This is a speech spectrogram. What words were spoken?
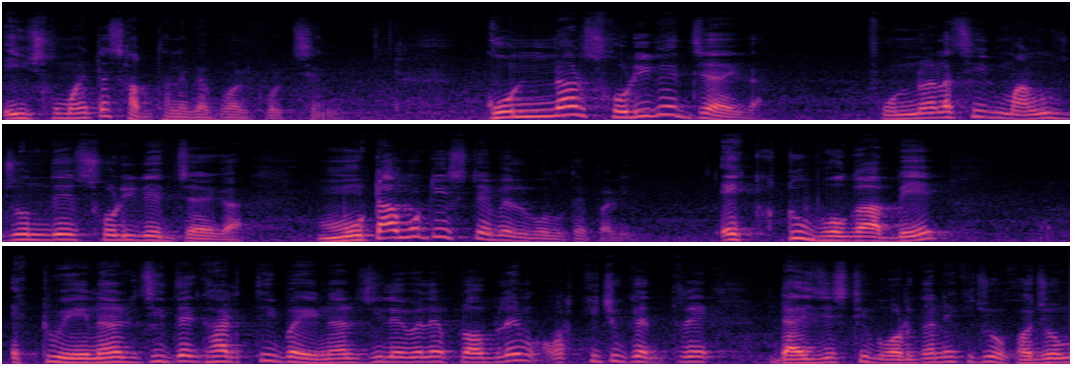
এই সময়টা সাবধানে ব্যবহার করছেন। কন্যার শরীরের জায়গা, কন্যা রাশির মানুষজনদের শরীরের জায়গা, মোটামুটি স্টেবল বলতে পারি। একটু ভোগাবে একটু এনার্জিতে ঘাটতি বা এনার্জি লেভেলে প্রবলেম আর কিছু ক্ষেত্রে ডাইজেস্টিভ অর্গানে কিছু হজম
